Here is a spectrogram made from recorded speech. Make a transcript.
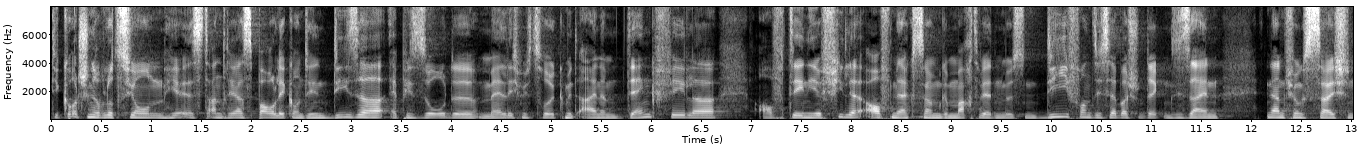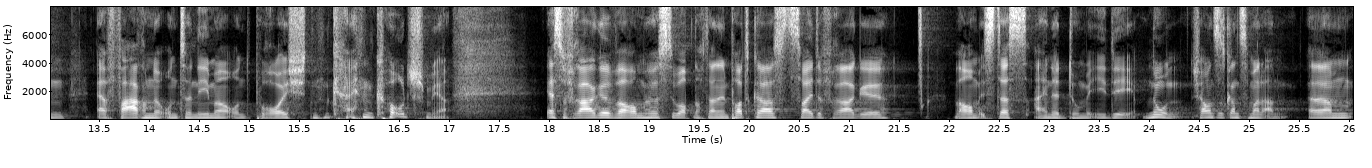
Die Coaching Revolution. Hier ist Andreas Baulig und in dieser Episode melde ich mich zurück mit einem Denkfehler, auf den hier viele aufmerksam gemacht werden müssen, die von sich selber schon denken, sie seien in Anführungszeichen erfahrene Unternehmer und bräuchten keinen Coach mehr. Erste Frage, warum hörst du überhaupt noch deinen Podcast? Zweite Frage, warum ist das eine dumme Idee? Nun, schauen wir uns das Ganze mal an. Ähm,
